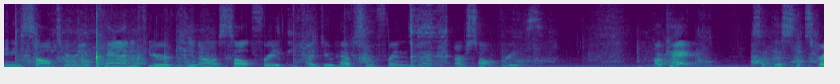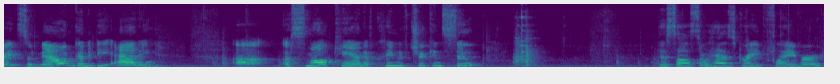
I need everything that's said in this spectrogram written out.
any salt here. You can if you're, you know, a salt freak. I do have some friends that are salt freaks. Okay, so this looks great. So now I'm going to be adding uh, a small can of cream of chicken soup. This also has great flavor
